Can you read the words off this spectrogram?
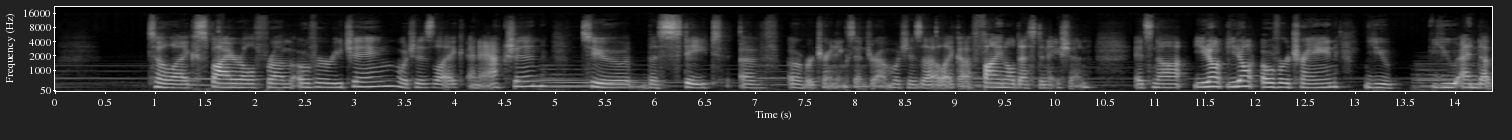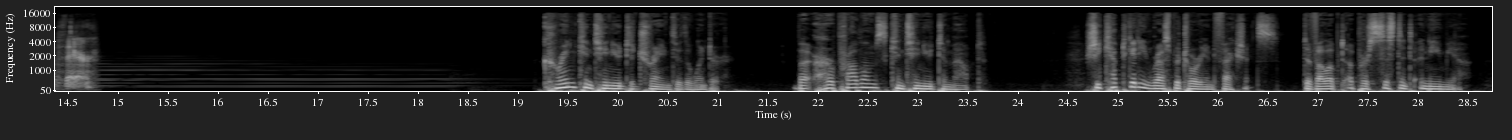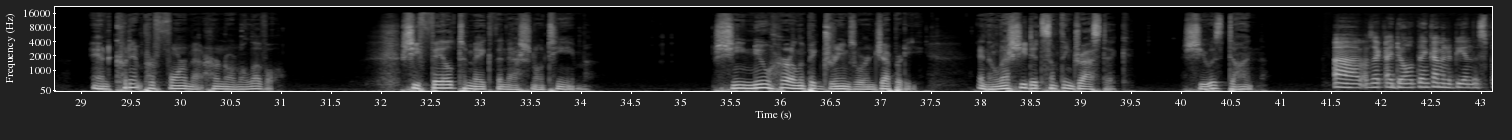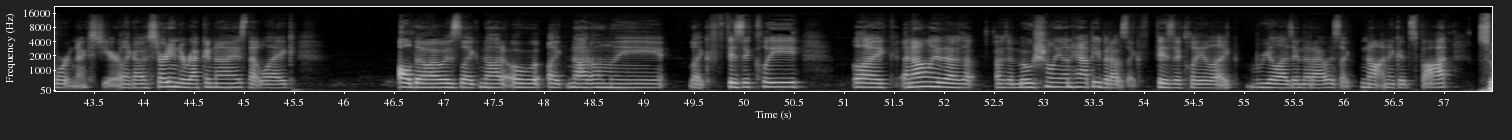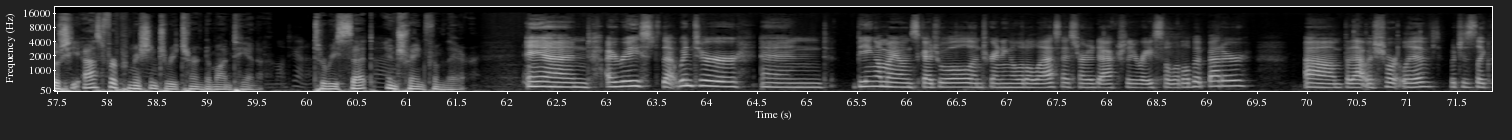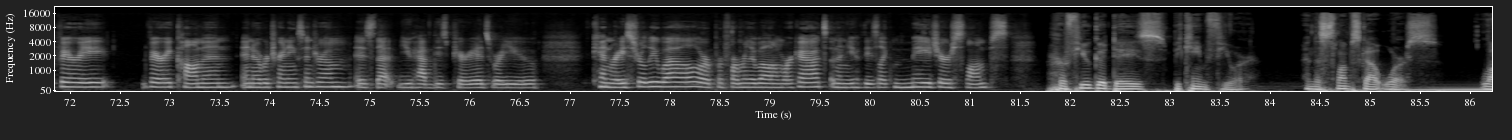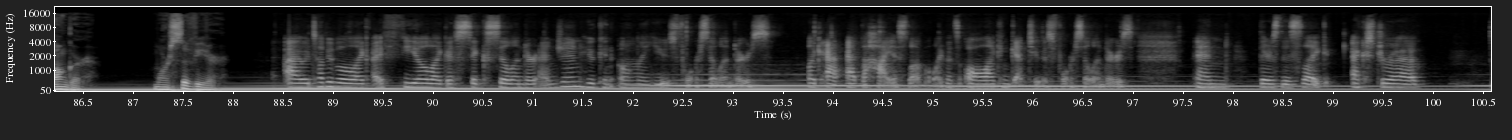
to like spiral from overreaching, which is like an action, to the state of overtraining syndrome, which is a, like a final destination. It's not you don't you don't overtrain, you you end up there. Corinne continued to train through the winter, but her problems continued to mount. She kept getting respiratory infections, developed a persistent anemia, and couldn't perform at her normal level. She failed to make the national team. She knew her Olympic dreams were in jeopardy, and unless she did something drastic, she was done. Um, I was like, I don't think I'm going to be in the sport next year. Like, I was starting to recognize that, like, although I was like not oh, like not only like physically like and not only that I was, I was emotionally unhappy but i was like physically like realizing that i was like not in a good spot so she asked for permission to return to Montana, to reset and train from there. And I raced that winter and being on my own schedule and training a little less, I started to actually race a little bit better. Um, but that was short lived, which is like very, very common in overtraining syndrome is that you have these periods where you can race really well or perform really well in workouts, and then you have these like major slumps. Her few good days became fewer, and the slumps got worse, longer, more severe. I would tell people like I feel like a six cylinder engine who can only use four cylinders, like at, at the highest level. Like that's all I can get to is four cylinders. And there's this like extra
